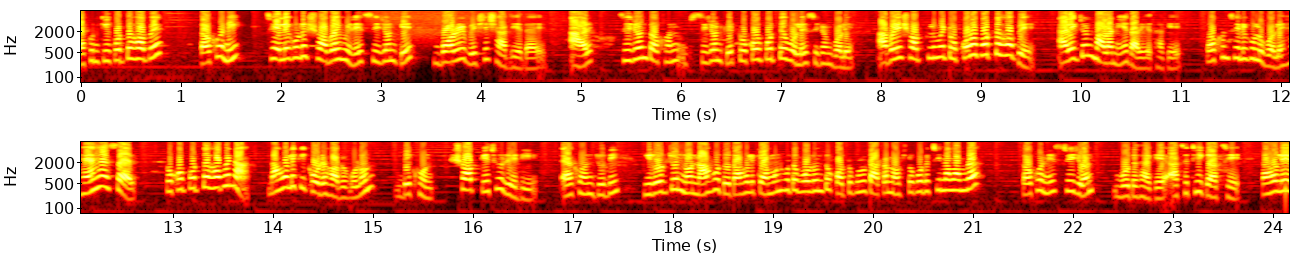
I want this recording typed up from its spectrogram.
এখন কি করতে হবে? তখনই ছেলেগুলো সবাই মিলে সৃজনকে বরের বেশে সাজিয়ে দেয়। আর সৃজন তখন সৃজনকে টোকর পড়তে বলে, সৃজন বলে, আবার এই শর্ট ফিল্মে টোকরও পড়তে হবে? আরেকজন মালা নিয়ে দাঁড়িয়ে থাকে। তখন ছেলেগুলো বলে হ্যাঁ হ্যাঁ স্যার, টোকর পড়তে হবে না? না হলে কি করে হবে বলুন? দেখুন, সবকিছু রেডি এখন যদি হিরোর জন্য না হতো, তাহলে কেমন হতো বলুন তো? কতগুলো টাকা নষ্ট করেছিলাম আমরা? তখনই সৃজন বলতে থাকে আচ্ছা ঠিক আছে, তাহলে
